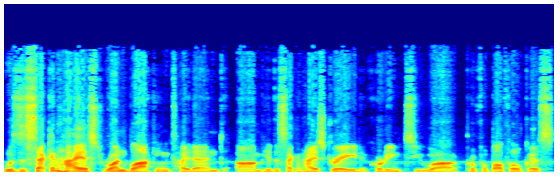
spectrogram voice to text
was the second highest run blocking tight end. Um, he had the second highest grade according to uh, Pro Football Focus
